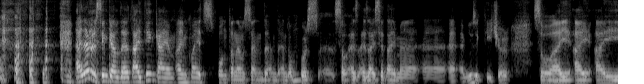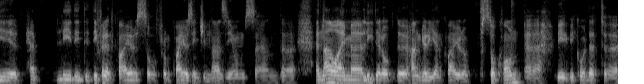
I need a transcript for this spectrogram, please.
I never think of that. I think I am I'm quite spontaneous and and and of mm-hmm. course, uh, so as as I said, I'm a, a, a music teacher, so mm-hmm. I I I have leaded different choirs, so from choirs in gymnasiums, and uh, and now I'm a leader of the Hungarian choir of Stockholm. Uh, we we call that uh,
